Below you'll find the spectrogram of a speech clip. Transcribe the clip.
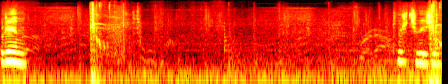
Блін. Тут дивізія.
